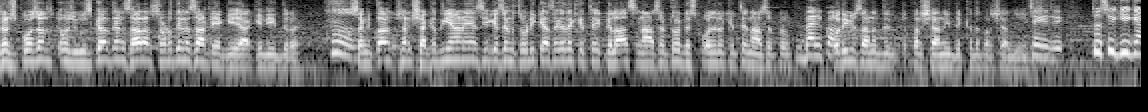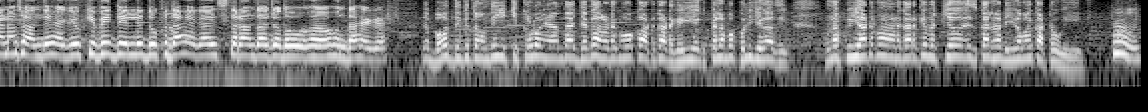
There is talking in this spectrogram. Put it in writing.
ਡਿਸਪੋਜ਼ਲ ਉਹ ਯੂਜ਼ ਕਰਦੇ ਨੇ ਸਾਰਾ ਸੁੱਟਦੇ ਨੇ ਸਾਡੇ ਅੱਗੇ ਆ ਕੇ ਜੀ ਇੱਧਰ। ਸੰਗਤਾਂ ਸਾਨੂੰ ਛਕਦੀਆਂ ਨੇ ਅਸੀਂ ਕਿਸੇ ਨੂੰ ਥੋੜੀ ਕਹਿ ਸਕਦੇ ਕਿੱਥੇ ਗਲਾਸ ਨਾ ਸੁੱਟੋ ਡਿਸਪੋਜ਼ਲ ਕਿੱਥੇ ਨਾ ਸੁੱਟੋ। ਉਹਦੀ ਵੀ ਸਾਨੂੰ ਪਰੇਸ਼ਾਨੀ ਦਿੱਕਤ ਪਰੇਸ਼ਾਨੀ ਹੈ। ਜੀ ਜੀ। ਤੁਸੀਂ ਕੀ ਕਹਿਣਾ ਚਾਹੁੰਦੇ ਹੈਗੇ ਹੋ? ਕਿਵੇਂ ਦਿਲ ਦੁਖਦਾ ਹੈਗਾ ਇਸ ਤਰ੍ਹਾਂ ਦਾ ਜਦੋਂ ਹੁੰਦਾ ਹੈਗਾ? ਤੇ ਬਹੁਤ ਦਿੱਕਤ ਆਉਂਦੀ ਜੀ, ਚਿੱਕੜ ਹੋ ਜਾਂਦਾ, ਜਗ੍ਹਾ ਸਾਡੇ ਕੋਲ ਘੱਟ ਘੱਟ ਗਈ ਹੈ, ਪਹਿਲਾਂ ਬਹੁਤ ਖੁੱਲੀ ਜਗ੍ਹਾ ਸੀ। ਹੁਣ ਪੀਜ਼ਾ ਹਟ ਬਣਾਉਣ ਕਰਕੇ ਵਿੱਚ ਇਸ ਕਰ ਸਾਡੀ ਜਗ੍ਹਾ ਬਹੁਤ ਘੱਟ ਹੋ ਗਈ ਹੈ ਹੂੰ।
